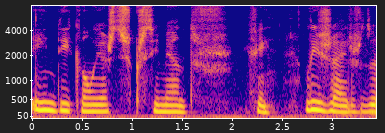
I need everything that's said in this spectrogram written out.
indicam estes crescimentos, enfim, ligeiros de,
